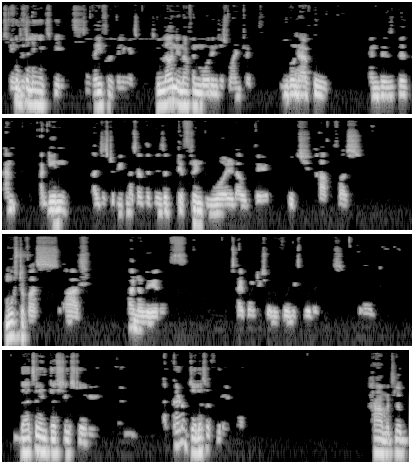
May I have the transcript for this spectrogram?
It's in just- fulfilling experience It's a very fulfilling experience. You learn enough and more in just one trip. You don't have to. And there's, there's I'm again, I'll just repeat myself that there's a different world out there which half of us, most of us, are unaware of. It's high point to show that go and explore that place. That's an interesting story. And I'm kind of jealous of you right now. हाँ मतलब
